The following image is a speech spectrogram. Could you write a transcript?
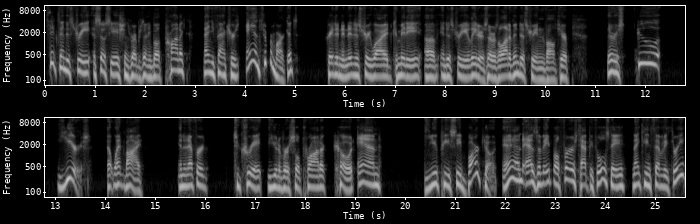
Six industry associations representing both product manufacturers and supermarkets created an industry-wide committee of industry leaders. There was a lot of industry involved here. There's two years that went by in an effort to create the universal product code and the UPC barcode. And as of April 1st, Happy Fool's Day, 1973,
